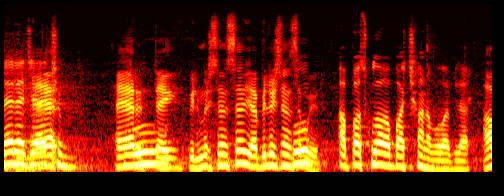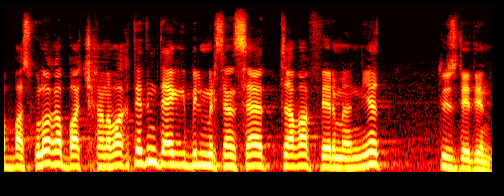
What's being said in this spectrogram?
Mənə elə gəlir ki, əgər bu- dəqiq bilmirsənsə, ya bilirsənsə bu buyur. Abbas Qulağa Bakıxanov ola bilər. Abbas Qulağa Bakıxana vaxt dedim dəqiq bilmirsənsə cavab vermə. Niyə düz dedin?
